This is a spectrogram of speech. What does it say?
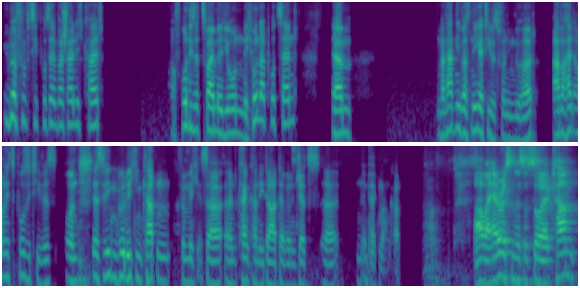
über 50% Wahrscheinlichkeit. Aufgrund dieser 2 Millionen nicht 100%. Ähm, man hat nie was Negatives von ihm gehört, aber halt auch nichts Positives. Und deswegen würde ich ihn cutten. Für mich ist er äh, kein Kandidat, der bei den Jets äh, einen Impact machen kann. Aber bei Harrison ist es so, er kam,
